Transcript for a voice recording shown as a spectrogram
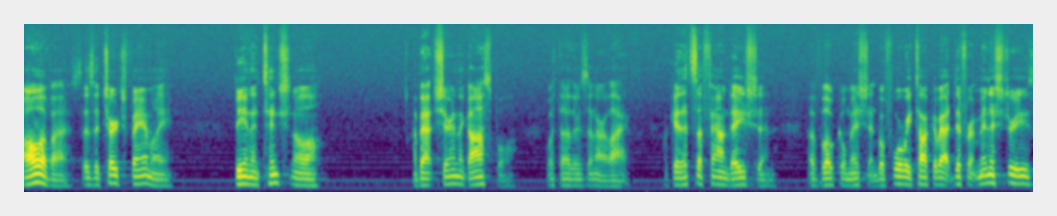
all of us as a church family, being intentional about sharing the gospel with others in our life. Okay, that's the foundation of local mission. Before we talk about different ministries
